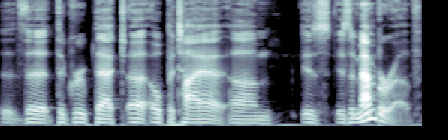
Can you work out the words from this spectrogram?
the the group that uh, Opetaia um, is is a member of.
